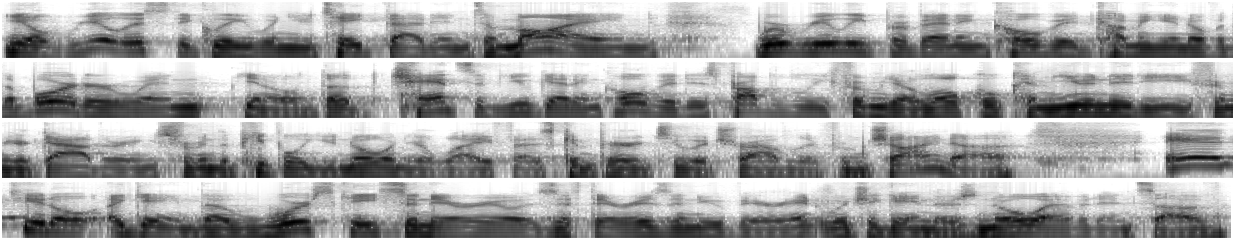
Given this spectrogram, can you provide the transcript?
you know, realistically, when you take that into mind, we're really preventing COVID coming in over the border when, you know, the chance of you getting COVID is probably from your local community, from your gatherings, from the people you know in your life as compared to a traveler from China. And, you know, again, the worst case scenario is if there is a new variant, which again, there's no evidence of.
